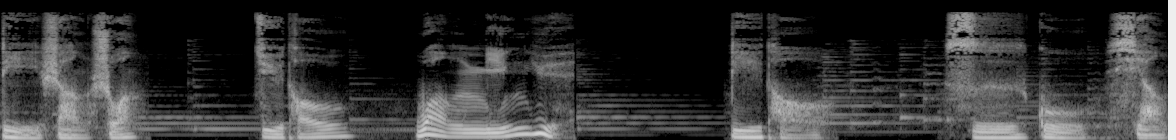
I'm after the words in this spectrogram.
地上霜，举头望明月，低头思故乡。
